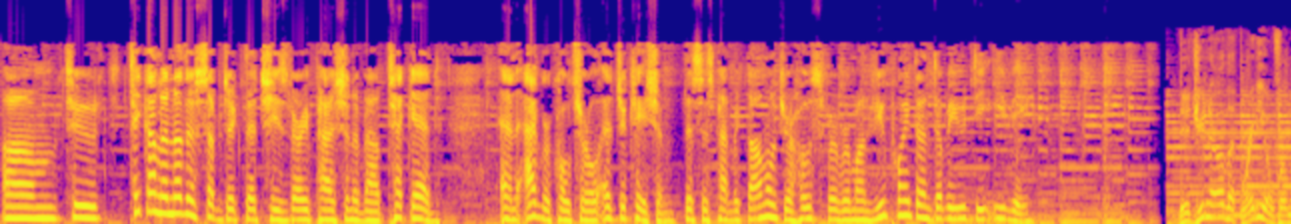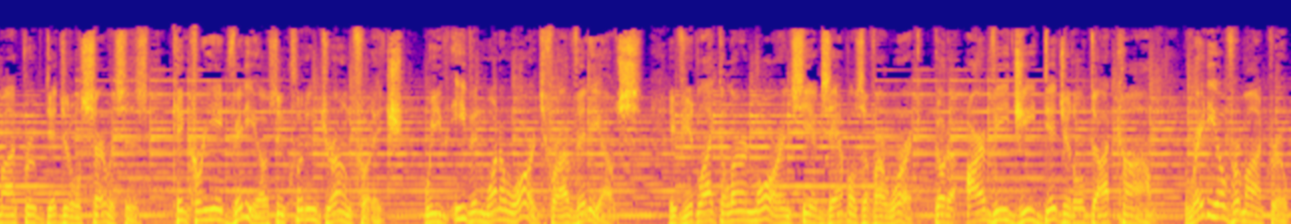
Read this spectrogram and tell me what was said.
um, to take on another subject that she's very passionate about: tech ed and agricultural education. This is Pat McDonald, your host for Vermont Viewpoint on WDEV. Did you know that Radio Vermont Group Digital Services can create videos including drone footage? We've even won awards for our videos. If you'd like to learn more and see examples of our work, go to rvgdigital.com. Radio Vermont Group.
